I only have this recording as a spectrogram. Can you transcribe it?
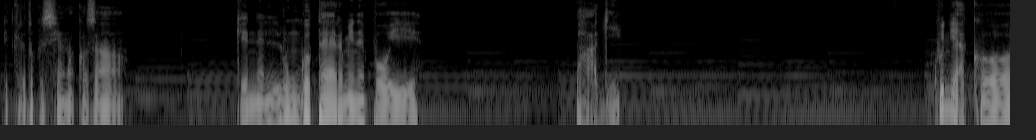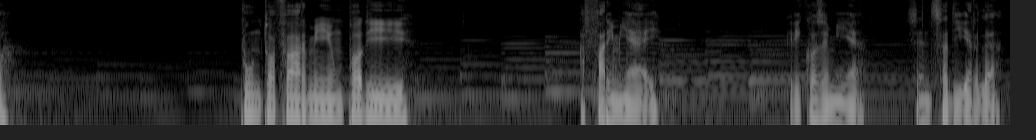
e credo che sia una cosa che nel lungo termine poi paghi. Quindi ecco, punto a farmi un po' di affari miei e di cose mie, senza dirle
